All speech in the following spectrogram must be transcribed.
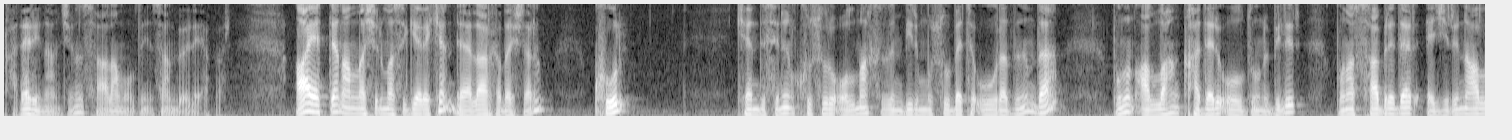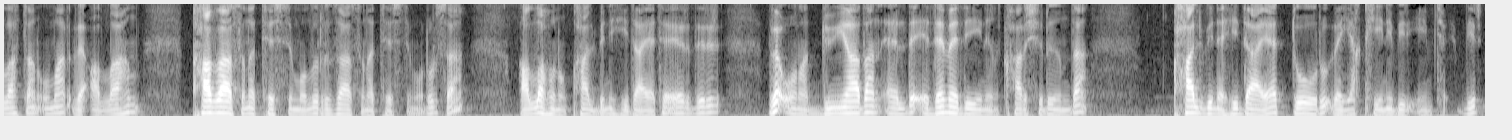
Kader inancının sağlam olduğu insan böyle yapar. Ayetten anlaşılması gereken değerli arkadaşlarım, kul kendisinin kusuru olmaksızın bir musibete uğradığında bunun Allah'ın kaderi olduğunu bilir. Buna sabreder, ecrini Allah'tan umar ve Allah'ın kazasına teslim olur, rızasına teslim olursa Allah onun kalbini hidayete erdirir ve ona dünyadan elde edemediğinin karşılığında kalbine hidayet, doğru ve yakini bir, bir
